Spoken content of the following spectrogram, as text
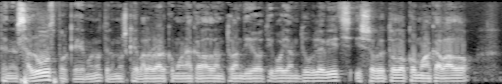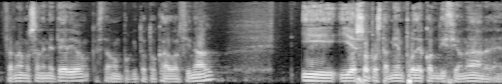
tener salud, porque bueno, tenemos que valorar cómo han acabado Antoine Diot y Boyan Dublevich, y sobre todo cómo ha acabado Fernando Sanemeterio, que estaba un poquito tocado al final. Y, eso pues también puede condicionar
